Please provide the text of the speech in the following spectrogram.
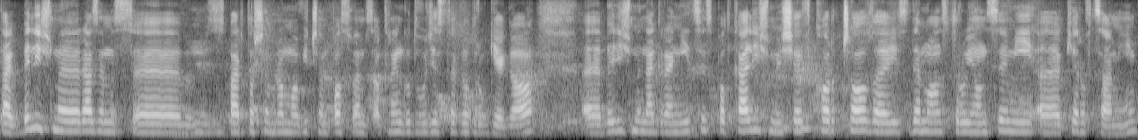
Tak, byliśmy razem z, e, z Bartoszem Romowiczem, posłem z okręgu 22. E, Byliśmy na granicy, spotkaliśmy się w Korczowej z demonstrującymi e, kierowcami.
